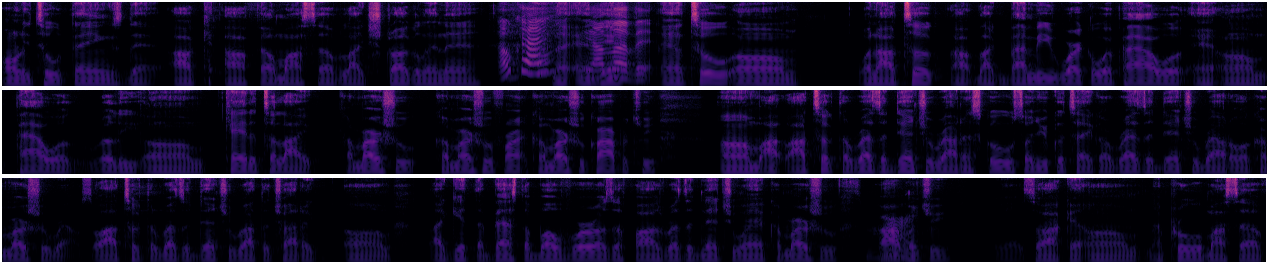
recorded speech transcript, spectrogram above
only two things that I I felt myself like struggling in. Okay. And- and yeah, I love it. And two, um, when I took uh, like by me working with Power and um Power really um catered to like commercial commercial front commercial carpentry. Um, I, I took the residential route in school, so you could take a residential route or a commercial route. So I took the residential route to try to um like get the best of both worlds as far as residential and commercial Smart. carpentry. Yeah, so I can um improve myself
